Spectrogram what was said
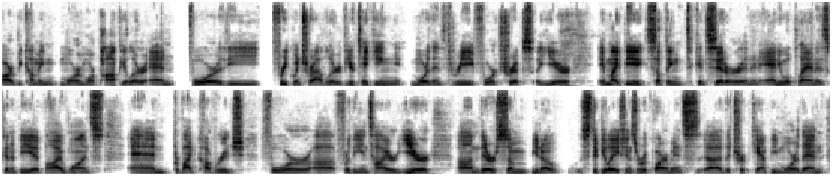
are becoming more and more popular. And for the frequent traveler, if you're taking more than three, four trips a year, it might be something to consider. And an annual plan is going to be a buy once and provide coverage for uh, for the entire year. Um, there are some, you know, stipulations or requirements. Uh, the trip can't be more than a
